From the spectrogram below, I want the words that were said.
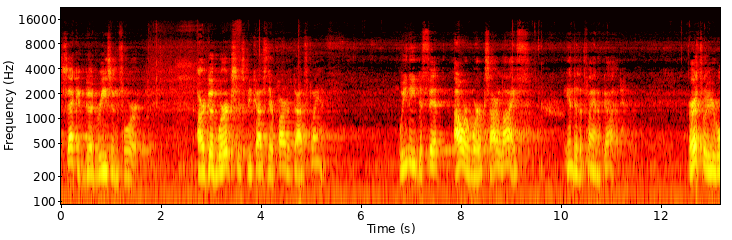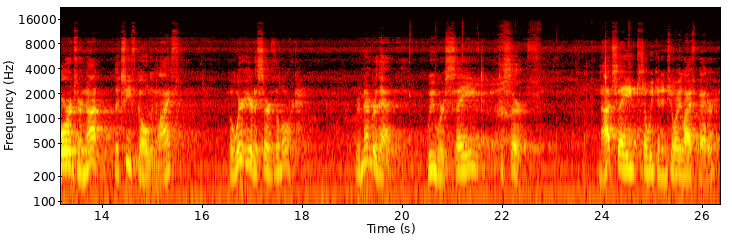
second good reason for our good works is because they're part of God's plan. We need to fit our works, our life, into the plan of God. Earthly rewards are not the chief goal in life, but we're here to serve the Lord. Remember that. We were saved to serve. Not saved so we could enjoy life better.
